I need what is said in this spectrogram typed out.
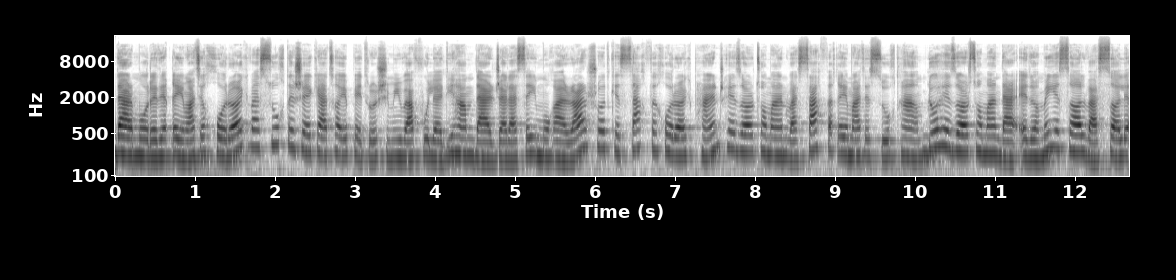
در مورد قیمت خوراک و سوخت شرکت های پتروشیمی و فولادی هم در جلسه مقرر شد که سقف خوراک 5000 تومن و سقف قیمت سوخت هم 2000 تومن در ادامه سال و سال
